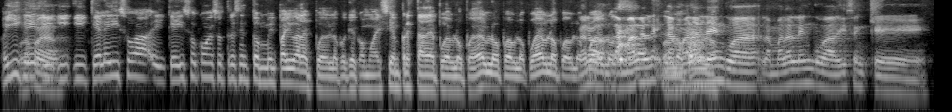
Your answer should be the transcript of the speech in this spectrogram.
Oye, ¿qué, y, y, qué le hizo a, y qué hizo con esos 300 mil para ayudar al pueblo? Porque como él siempre está de pueblo, pueblo, pueblo, pueblo, pueblo, pueblo. Las malas la mala lenguas la mala lengua dicen que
